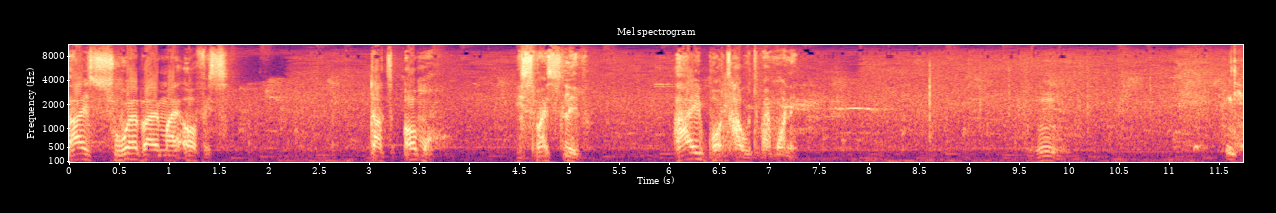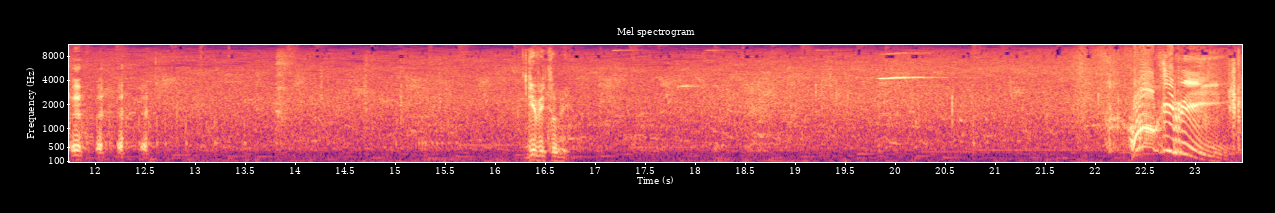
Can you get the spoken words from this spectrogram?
I swear by my office that Omo is my slave. I bought her with my money. Give it to me. Ogiri!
